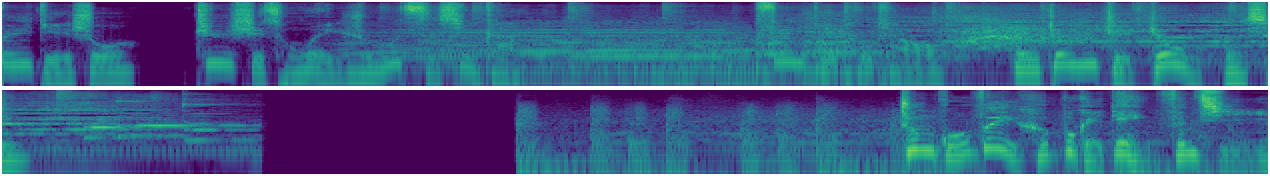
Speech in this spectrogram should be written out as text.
飞碟说：知识从未如此性感。飞碟头条每周一至周五更新。中国为何不给电影分级？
